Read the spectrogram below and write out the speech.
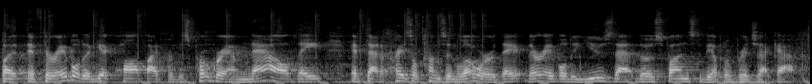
but if they're able to get qualified for this program, now they, if that appraisal comes in lower, they, they're able to use that those funds to be able to bridge that gap.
